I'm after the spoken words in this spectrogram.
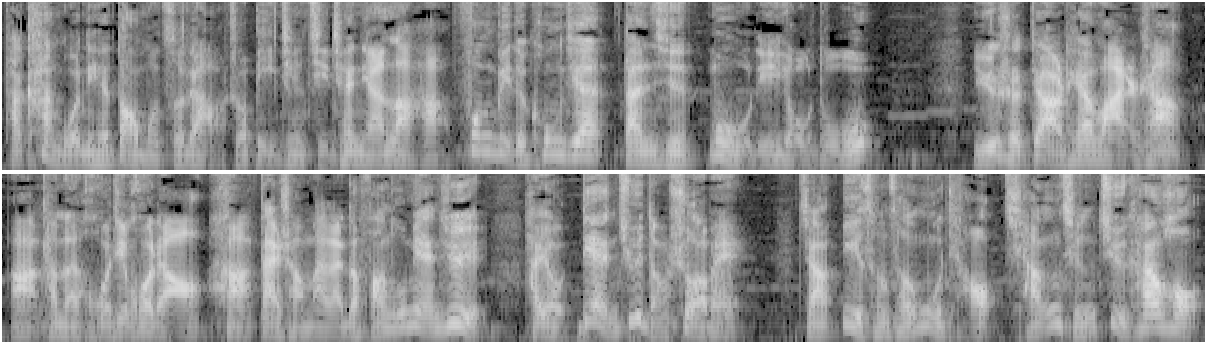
他看过那些盗墓资料，说毕竟几千年了哈，封闭的空间，担心墓里有毒。于是第二天晚上啊，他们火急火燎，哈，带上买来的防毒面具，还有电锯等设备，将一层层木条强行锯开后，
